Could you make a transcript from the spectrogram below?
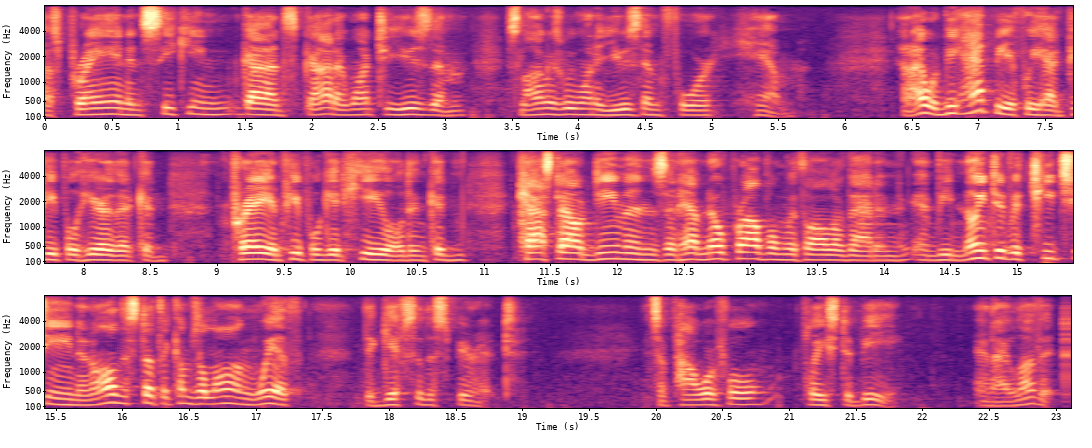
us praying and seeking God's God, I want to use them as long as we want to use them for Him. And I would be happy if we had people here that could pray and people get healed and could cast out demons and have no problem with all of that and, and be anointed with teaching and all the stuff that comes along with the gifts of the Spirit. It's a powerful place to be. And I love it.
